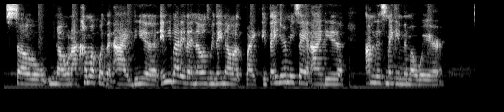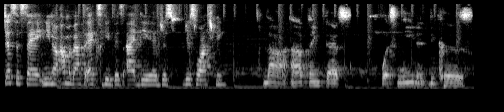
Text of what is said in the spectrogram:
So, you know, when I come up with an idea, anybody that knows me, they know like if they hear me say an idea, I'm just making them aware just to say, you know, I'm about to execute this idea. Just just watch me. Nah, I think that's what's needed because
